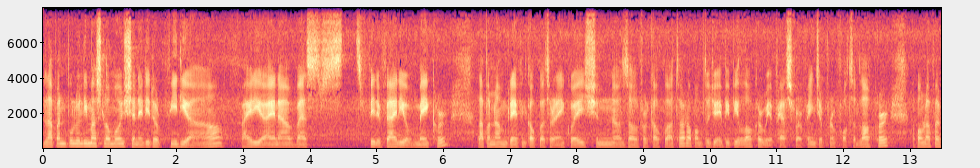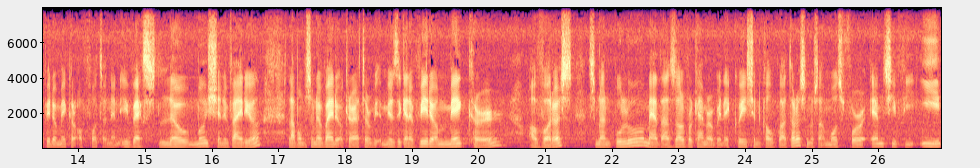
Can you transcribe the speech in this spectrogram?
85 slow motion editor video video and a vast video maker 86 graphing calculator and equation solver calculator 87 app locker with password painter from photo locker 88 video maker of photo and effects slow motion video 89 video creator with music and video maker voters 90 meta solver camera with equation calculator 91 mouse for MCVE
